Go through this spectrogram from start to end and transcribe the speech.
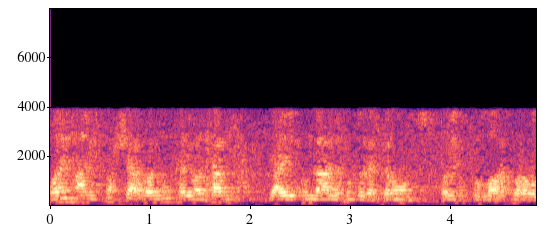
وينهى عن الفحشاء والمنكر والبغي يعظكم لعلكم تذكرون وذكر الله أكبر والله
